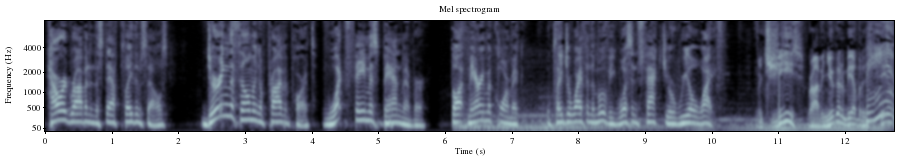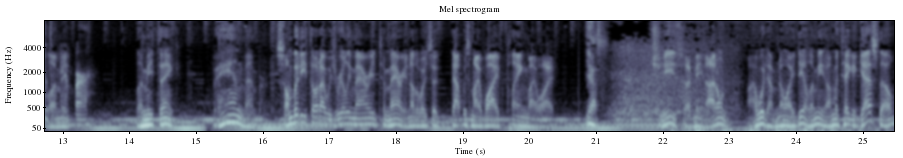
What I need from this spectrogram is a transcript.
Howard, Robin, and the staff played themselves. During the filming of Private Parts, what famous band member thought Mary McCormack, who played your wife in the movie, was in fact your real wife? But Jeez, Robin, you're going to be able to Band steal. I mean, member. let me think. Band member. Somebody thought I was really married to Mary. In other words, that, that was my wife playing my wife. Yes. Jeez, I mean, I don't, I would have no idea. Let me, I'm going to take a guess though.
